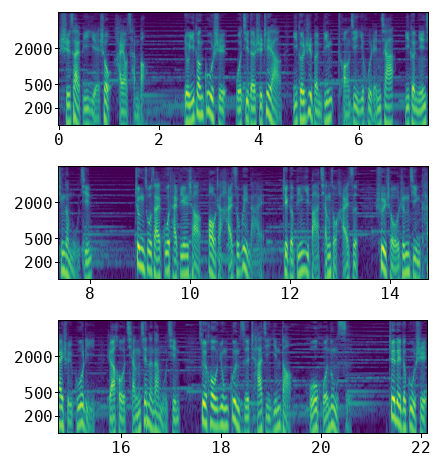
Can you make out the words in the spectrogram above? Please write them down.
实在比野兽还要残暴。有一段故事，我记得是这样：一个日本兵闯进一户人家，一个年轻的母亲正坐在锅台边上抱着孩子喂奶。这个兵一把抢走孩子，顺手扔进开水锅里，然后强奸了那母亲，最后用棍子插进阴道，活活弄死。这类的故事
